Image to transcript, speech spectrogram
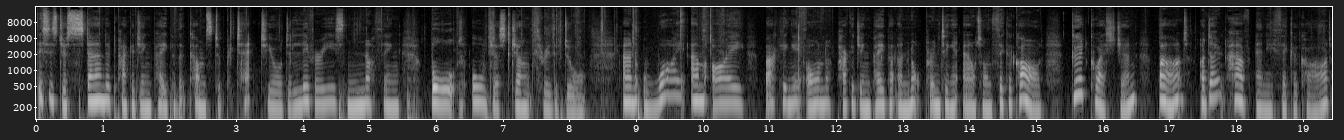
This is just standard packaging paper that comes to protect your deliveries. Nothing bought, all just junk through the door. And why am I backing it on packaging paper and not printing it out on thicker card? Good question, but I don't have any thicker card.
